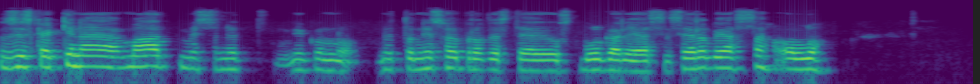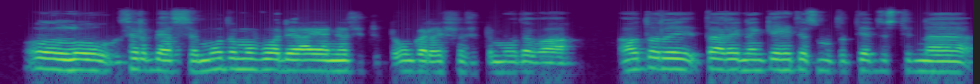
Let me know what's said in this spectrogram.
No siis kaikki nämä maat, missä nyt, niin kun, nyt on isoja protesteja just Bulgariassa ja Serbiassa ollut, ollut Serbiassa jo muutaman vuoden ajan ja sitten Unkarissa sitten muutama autoritaarinen kehitys, mutta tietysti nämä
